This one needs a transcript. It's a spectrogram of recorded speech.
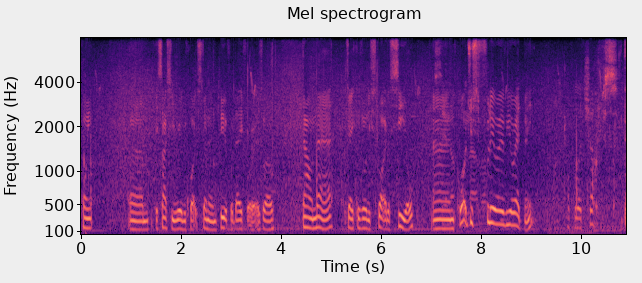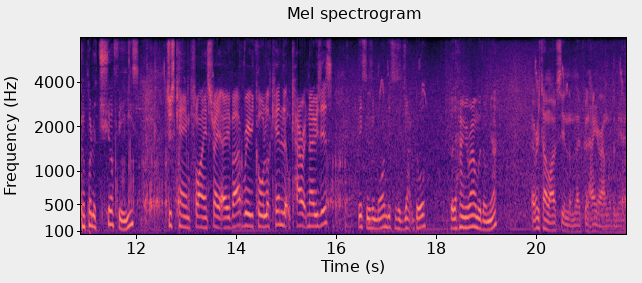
point. Um, it's actually really quite stunning. Beautiful day for it as well. Down there, Jacob's already spotted a seal. And what just flew over your head, mate? A couple of choughs. A couple of chuffies. Just came flying straight over. Really cool looking, little carrot noses. This isn't one, this is a jackdaw. But they hang around with them, yeah? Every time I've seen them, they've been hanging around with them, yeah.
